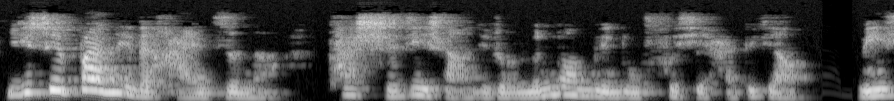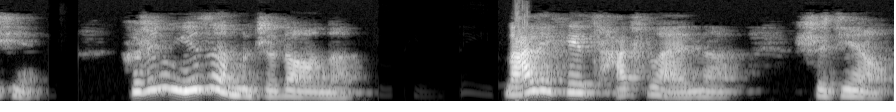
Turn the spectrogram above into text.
一岁半内的孩子呢，他实际上这种轮状病毒腹泻还比较明显。可是你怎么知道呢？哪里可以查出来呢？实际上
